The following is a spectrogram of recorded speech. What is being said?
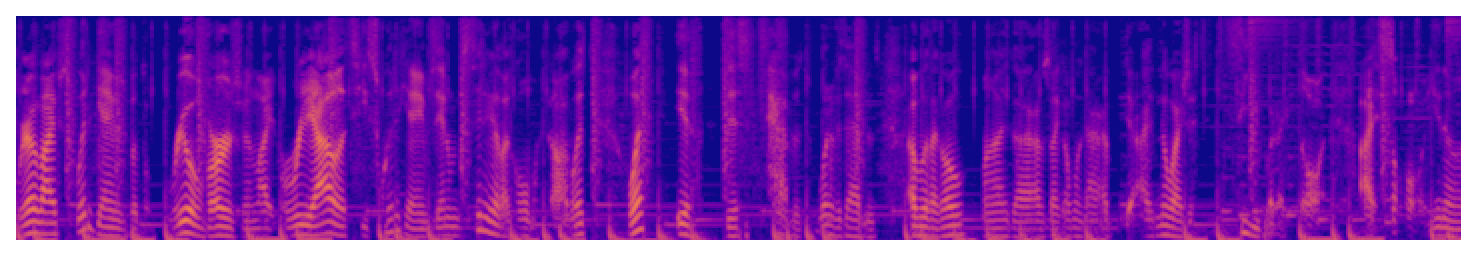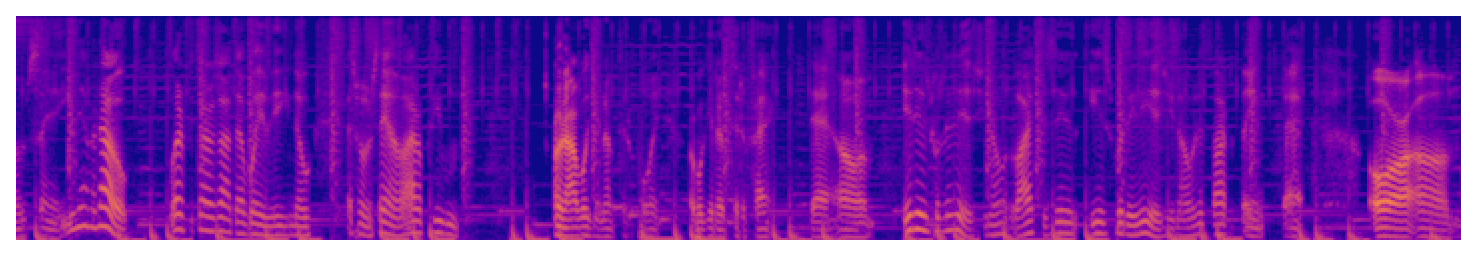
real life Squid Games, but the real version, like reality Squid Games? And I'm sitting there like, oh my god, what? What if this happens? What if this happens? I was like, oh my god. I was like, oh my god. I, I know I just see what I thought I saw. You know what I'm saying? You never know. What if it turns out that way? You know, that's what I'm saying. A lot of people are not waking up to the point or waking up to the fact that um it is what it is. You know, life is is what it is. You know, there's a lot of things that are um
